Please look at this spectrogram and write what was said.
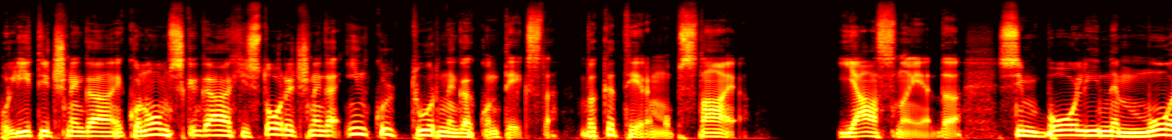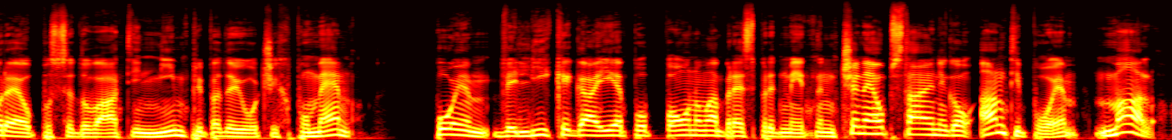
političnega, ekonomskega, historičnega in kulturnega konteksta, v katerem obstaja. Jasno je, da simboli ne morejo posedovati njim pripadajočih pomenov. Pojem velikega je popolnoma brezpredmeten, če ne obstaja njegov antipojem malo.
